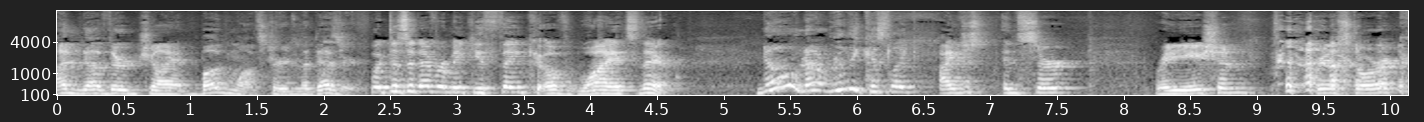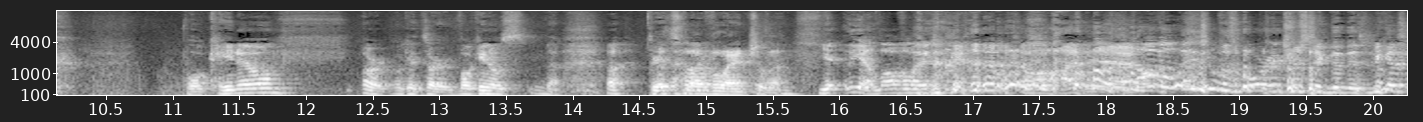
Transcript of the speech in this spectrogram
another giant bug monster in the desert. But does it ever make you think of why it's there? No, not really, because like I just insert radiation, prehistoric, volcano, or okay, sorry, volcanoes. No, uh, It's Lavalantula. Yeah, yeah, lava lantern. lava lantern was more interesting than this because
